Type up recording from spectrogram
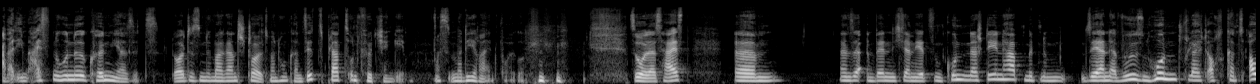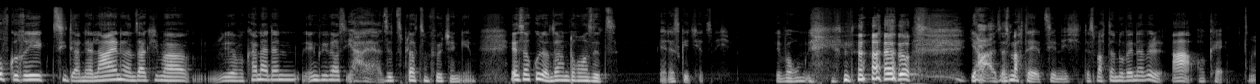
Aber die meisten Hunde können ja Sitz. Leute sind immer ganz stolz. Mein Hund kann Sitz, Platz und Pfötchen geben. Das ist immer die Reihenfolge. so, das heißt, ähm, wenn ich dann jetzt einen Kunden da stehen habe mit einem sehr nervösen Hund, vielleicht auch ganz aufgeregt, zieht an der Leine, dann sage ich immer, ja, kann er denn irgendwie was? Ja, ja, Sitz, Platz und Pfötchen geben. Ja, ist doch gut, dann sag ihm doch mal Sitz. Ja, das geht jetzt nicht. Ja, warum nicht? also, ja, das macht er jetzt hier nicht. Das macht er nur, wenn er will. Ah, okay. Ja,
